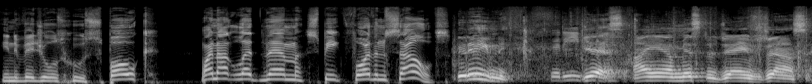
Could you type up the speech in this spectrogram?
individuals who spoke, why not let them speak for themselves? Good evening. Good evening. Yes, I am Mr. James Johnson.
